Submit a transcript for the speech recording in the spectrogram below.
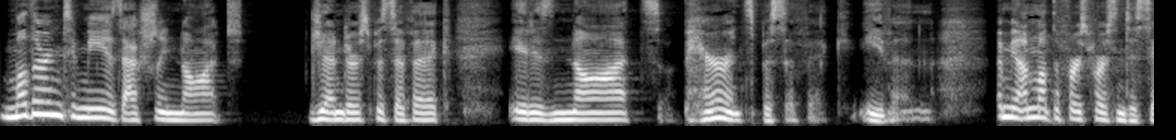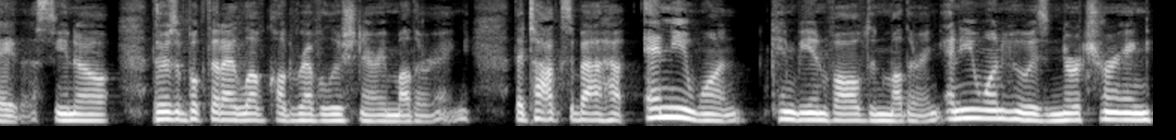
mothering to me is actually not gender specific. It is not parent specific, even. I mean, I'm not the first person to say this. You know, there's a book that I love called Revolutionary Mothering that talks about how anyone can be involved in mothering, anyone who is nurturing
